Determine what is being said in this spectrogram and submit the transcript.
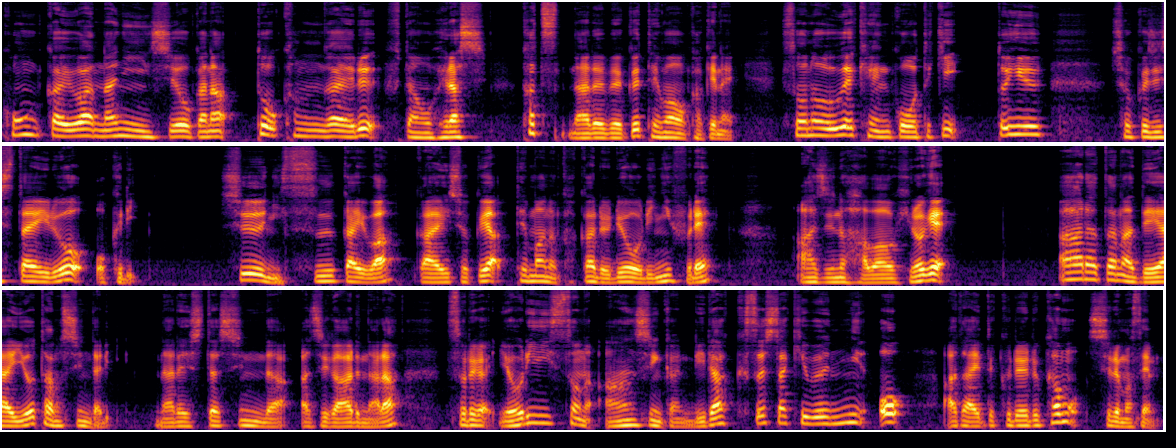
今回は何にしようかなと考える負担を減らしかつなるべく手間をかけない。その上健康的という食事スタイルを送り週に数回は外食や手間のかかる料理に触れ味の幅を広げ新たな出会いを楽しんだり慣れ親しんだ味があるならそれがより一層の安心感リラックスした気分にを与えてくれるかもしれません。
